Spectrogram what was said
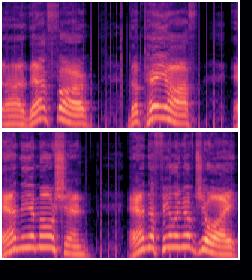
uh, that far, the payoff and the emotion and the feeling of joy,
